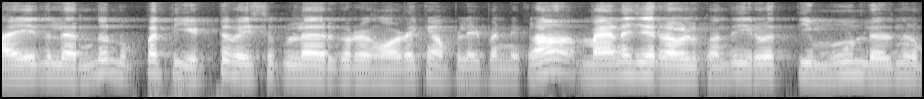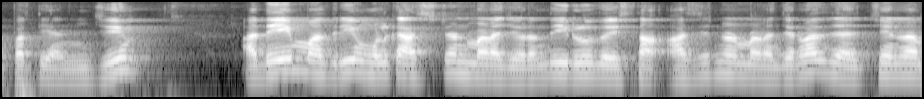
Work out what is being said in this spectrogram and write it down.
வயதுலேருந்து முப்பத்தி எட்டு வயசுக்குள்ளே இருக்கிறவங்க வரைக்கும் அப்ளை பண்ணிக்கலாம். மேனேஜர் லெவலுக்கு வந்து இருபத்தி மூணுலேருந்து முப்பத்தி அஞ்சு. அதே மாதிரி உங்களுக்கு அசிஸ்டன்ட் மேனேஜர் வந்து இருபது வயசு தான். அசிஸ்டன்ட் மேனேஜர்னால் சின்ன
